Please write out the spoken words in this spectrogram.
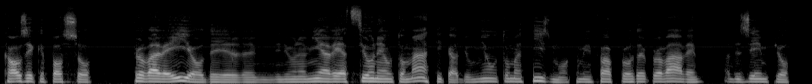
cose che posso provare io, de, di una mia reazione automatica, di un mio automatismo che mi fa poter provare, ad esempio,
